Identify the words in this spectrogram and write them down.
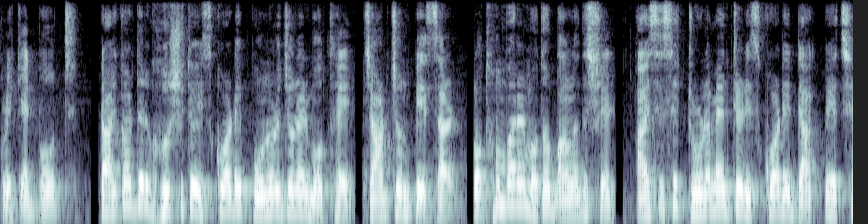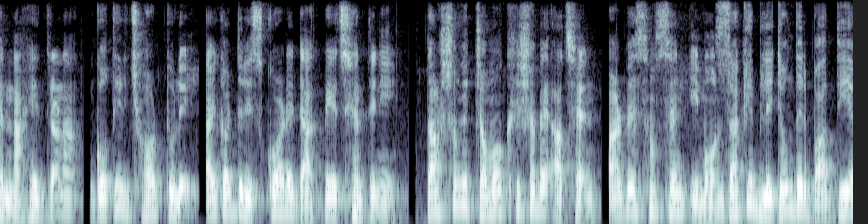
ক্রিকেট বোর্ড। টাইগারদের ঘোষিত স্কোয়াডে পনেরো জনের মধ্যে চারজন পেসার। প্রথমবারের মতো বাংলাদেশের আইসিসি টুর্নামেন্টের স্কোয়াডে ডাক পেয়েছেন নাহিদ রানা। গতির ঝড় তুলে টাইগারদের স্কোয়াডে ডাক পেয়েছেন তিনি। তার সঙ্গে চমক হিসেবে আছেন পারভেজ হোসেন ইমন। সাকিব লিটনদের বাদ দিয়ে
